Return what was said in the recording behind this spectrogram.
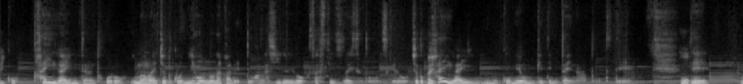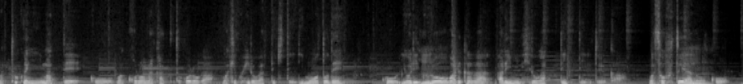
い、こう海外みたいなところ、今までちょっとこう日本の中でってお話いろいろさせていただいてたと思うんですけど、ちょっと海外にもこう目を向けてみたいなと思ってて、はい、で、まあ、特に今ってこう、まあ、コロナ禍ってところが、まあ、結構広がってきて、リモートでこうよりグローバル化がある意味で広がっていっているというか、まあ、ソフトウェアのこう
